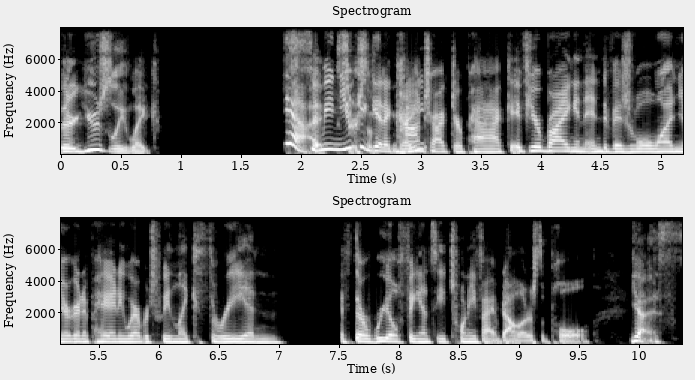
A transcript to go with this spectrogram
They're usually like yeah, I mean, you can get a contractor right? pack. If you're buying an individual one, you're going to pay anywhere between like three and, if they're real fancy, $25 a pull. Yes.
